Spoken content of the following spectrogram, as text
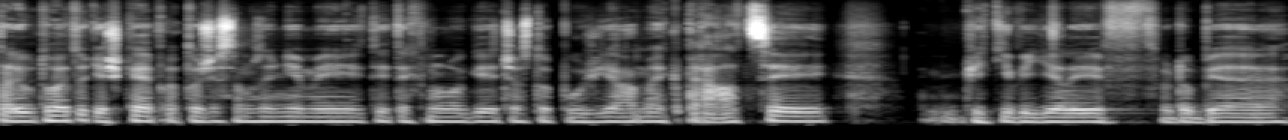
Tady u toho je to těžké, protože samozřejmě my ty technologie často používáme k práci, děti viděli v době eh,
